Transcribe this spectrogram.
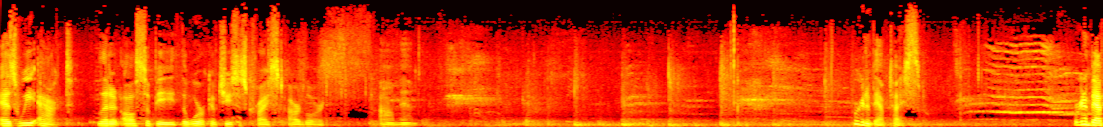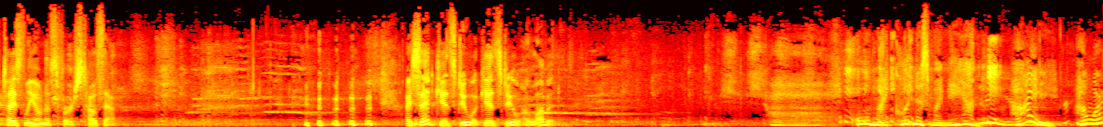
As we act, let it also be the work of Jesus Christ our Lord. Amen. We're going to baptize. We're going to baptize Leonis first. How's that? I said kids do what kids do. I love it. Oh my goodness, my man. Hi. How are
